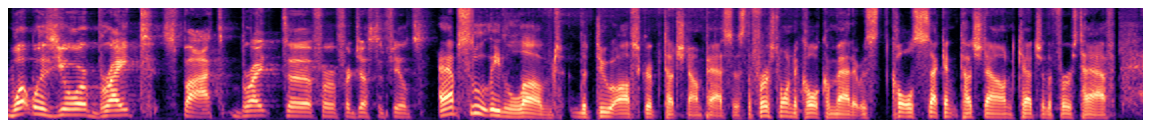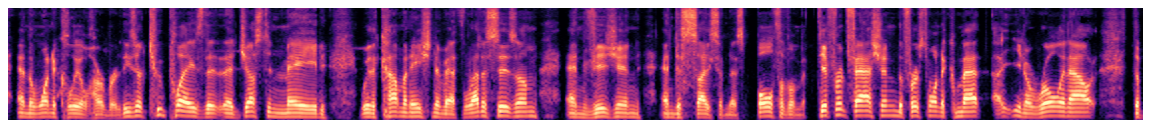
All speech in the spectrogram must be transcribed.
What was your bright spot, bright uh, for for Justin Fields? Absolutely loved the two off script touchdown passes. The first one to Cole Kmet, it was Cole's second touchdown catch of the first half, and the one to Khalil Herbert. These are two plays that, that Justin made with a combination of athleticism and vision and decisiveness. Both of them, different fashion. The first one to Kmet, uh, you know, rolling out the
